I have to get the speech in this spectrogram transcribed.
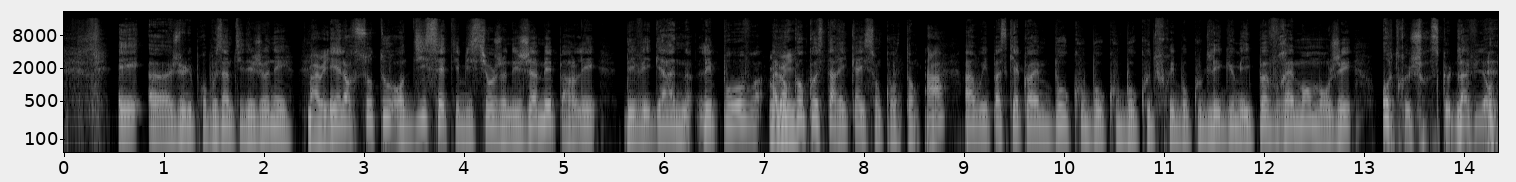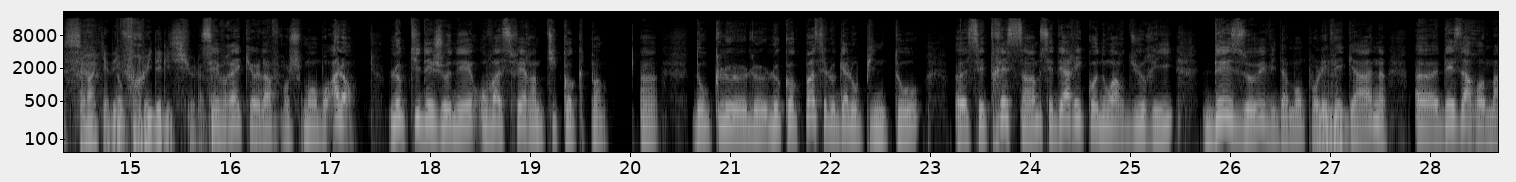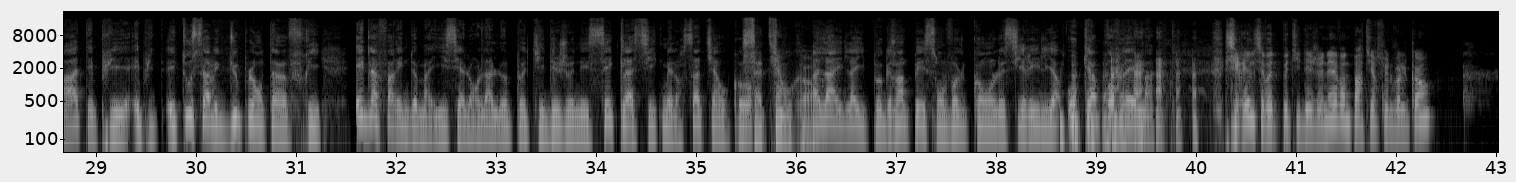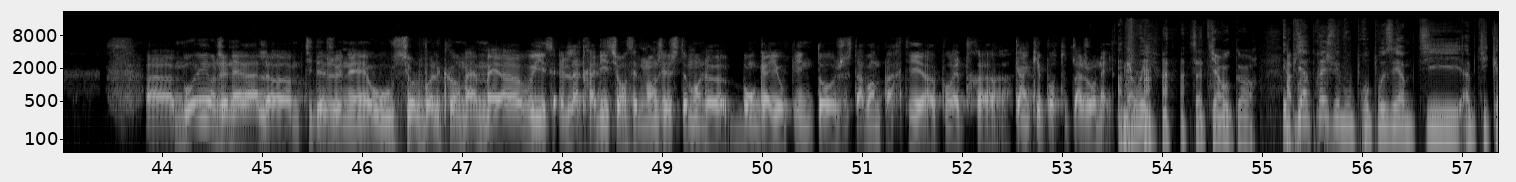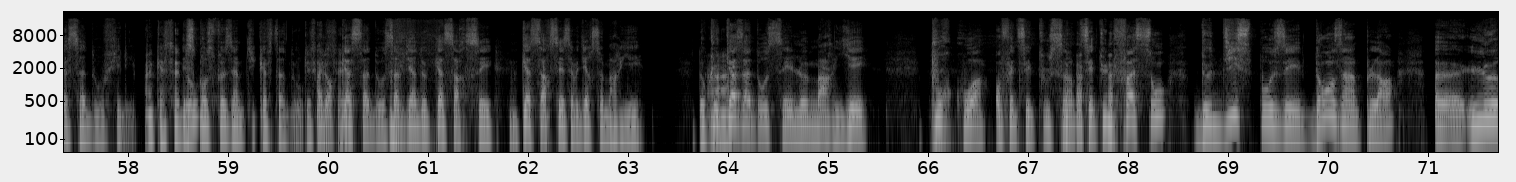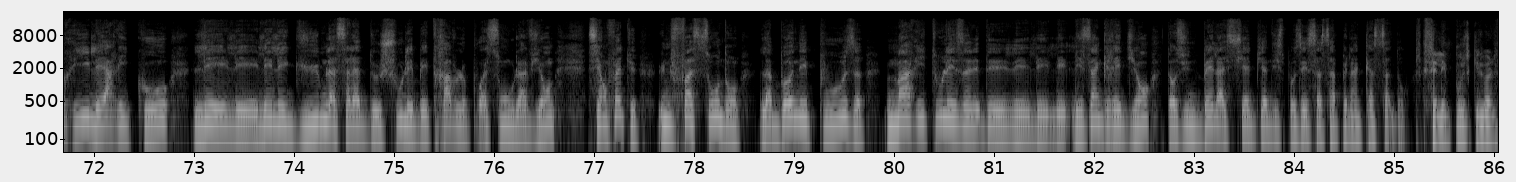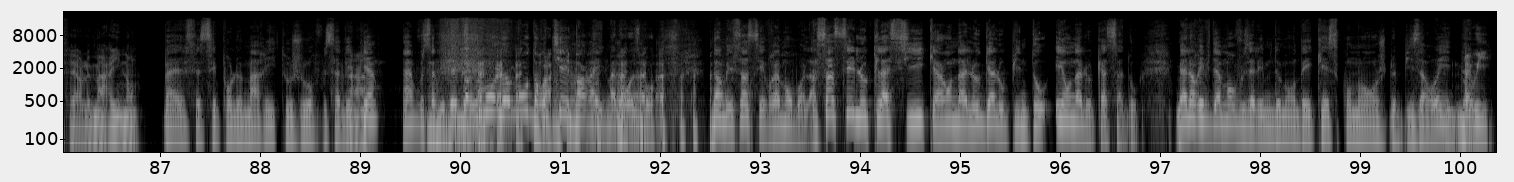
et euh, je vais lui proposer un petit déjeuner. Bah oui. Et alors, surtout, en 17 émissions, je n'ai jamais parlé des véganes, les pauvres, alors qu'au Costa Rica, ils sont contents. Ah, ah oui, parce qu'il y a quand même beaucoup, beaucoup, beaucoup de fruits, beaucoup de légumes, et ils peuvent vraiment manger autre chose que de la viande. C'est vrai qu'il y a des fruits délicieux là. C'est vrai que là, franchement, bon. Alors, le petit déjeuner, on va se faire un petit coq-pain. Hein. Donc le, le, le c'est le gallo pinto. Euh, c'est très simple, c'est des haricots noirs, du riz, des œufs évidemment pour les mmh. véganes, euh, des aromates et puis et puis et tout ça avec du plantain frit et de la farine de maïs. Et alors là, le petit déjeuner, c'est classique, mais alors ça tient au corps. Ça tient au corps. Ah là, là, il peut grimper son volcan, le Cyril, il y a aucun problème. Cyril, c'est votre petit déjeuner avant de partir sur le volcan? Euh, oui, en général, euh, un petit déjeuner ou sur le volcan même. Mais euh, oui, la tradition, c'est de manger justement le bon gallo pinto juste avant de partir pour être quinqué pour toute la journée. Ah bah oui, ça tient au corps. Et puis après, je vais vous proposer un petit, un petit cassado, Philippe. Un cassado Est-ce qu'on se faisait un petit cassado Alors, cassado, ça vient de cassarcer. cassarcer, ça veut dire se marier. Donc le hein casado, c'est le marié. Pourquoi En fait, c'est tout simple. C'est une façon de disposer dans un plat euh, le riz, les haricots, les, les, légumes, la salade de choux, les betteraves, le poisson ou la viande. C'est en fait une façon dont la bonne épouse marie tous les, les, les ingrédients dans une belle assiette bien disposée. Ça s'appelle un cassado. C'est l'épouse qui doit le faire, le mari non. Ben, c'est pour le mari toujours, vous savez hein bien. Hein, vous savez bien, le monde, le monde entier est pareil, malheureusement. Non, mais ça, c'est vraiment, voilà. Ça, c'est le classique. Hein. on a le gallo pinto et on a le cassado. Mais alors, évidemment, vous allez me demander qu'est-ce qu'on mange de bizarroïde? Ben oui.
